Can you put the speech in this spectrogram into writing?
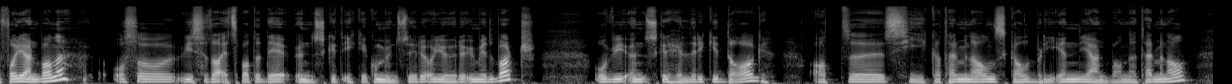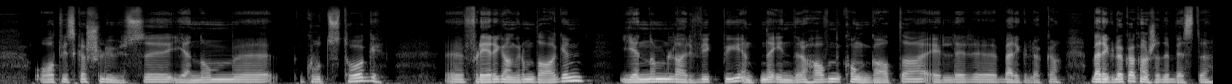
for jernbane. Og så viser det da etterpå at det ønsket ikke kommunestyret å gjøre umiddelbart. Og vi ønsker heller ikke i dag at Sika-terminalen skal bli en jernbaneterminal, og at vi skal sluse gjennom godstog flere ganger om dagen gjennom Larvik by, enten det er Indre Havn, Kongegata eller eh, Bergeløkka. Bergeløkka er kanskje det beste.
